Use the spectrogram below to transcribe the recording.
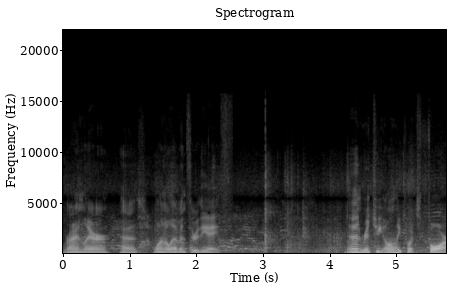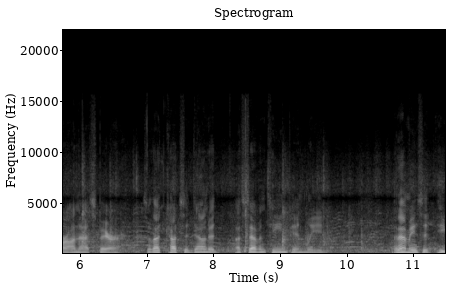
Ryan Lehr has 111 through the 8th. And Richie only puts 4 on that spare. So that cuts it down to a 17 pin lead. And that means that he,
